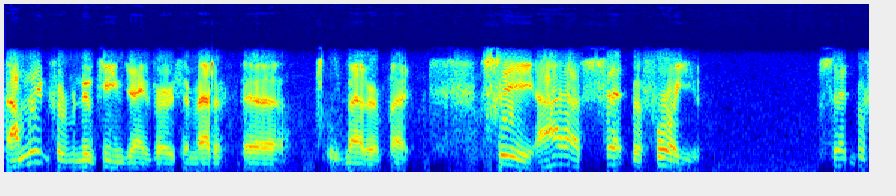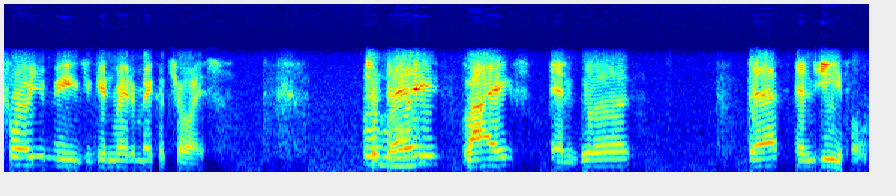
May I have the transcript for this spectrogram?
I'm reading from the New King James Version, matter, uh, as a matter of fact. See, I have set before you. Set before you means you're getting ready to make a choice. Mhm. Today, life and good, death and evil.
